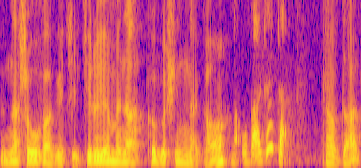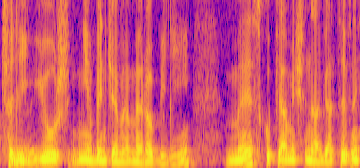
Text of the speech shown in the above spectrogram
naszą uwagę kierujemy na kogoś innego, No uwagę, tak. Prawda? Czyli Mhm. już nie będziemy my robili. My skupiamy się na negatywnych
